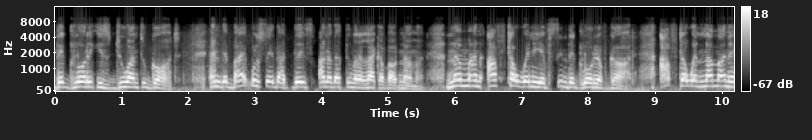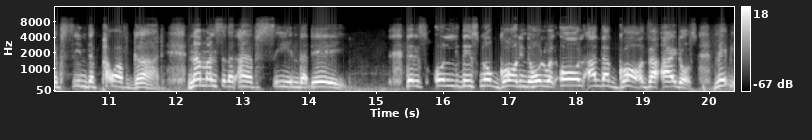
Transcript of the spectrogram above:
The glory is due unto God. And the Bible said that there's another thing that I like about Naaman. Naaman, after when he have seen the glory of God, after when Naaman have seen the power of God, Naaman said that I have seen that day there is only there is no God in the whole world. All other gods are idols. Maybe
